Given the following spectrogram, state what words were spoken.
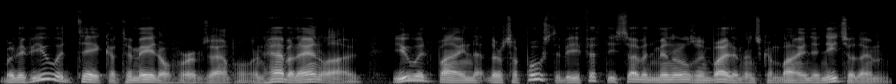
but if you would take a tomato, for example, and have it analyzed, you would find that there's supposed to be 57 minerals and vitamins combined in each of them.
